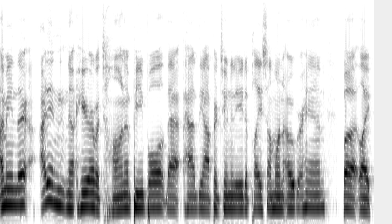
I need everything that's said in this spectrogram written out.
I mean, there. I didn't hear of a ton of people that had the opportunity to play someone over him. But like,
